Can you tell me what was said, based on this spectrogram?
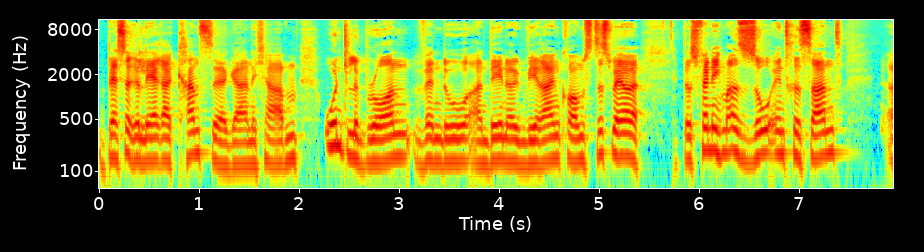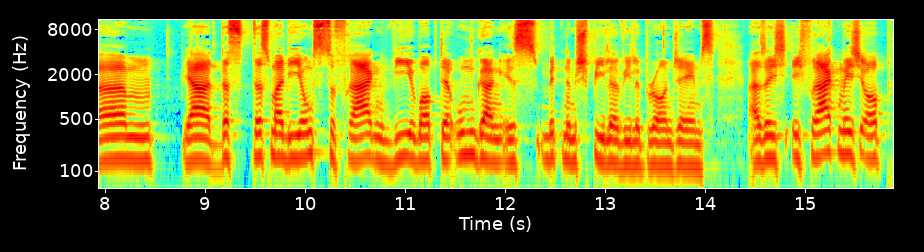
bessere Lehrer kannst du ja gar nicht haben. Und LeBron, wenn du an den irgendwie reinkommst. Das wäre, das fände ich mal so interessant. Ähm, ja, das, das mal die Jungs zu fragen, wie überhaupt der Umgang ist mit einem Spieler wie LeBron James. Also ich, ich frage mich, ob,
